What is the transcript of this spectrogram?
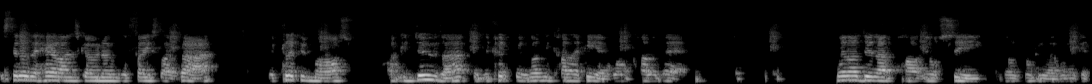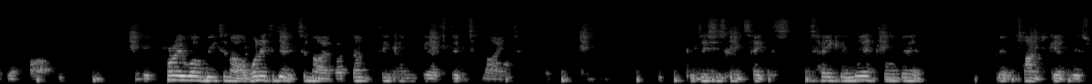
instead of the hairlines going over the face like that, the clipping mask, I can do that, but the clip will only colour here, one colour there. When I do that part, you'll see what I'm talking about when I get to that part. It probably won't be tonight. I wanted to do it tonight, but I don't think I'm going to be able to do it tonight because this is going to take take a little bit bit of time to get this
